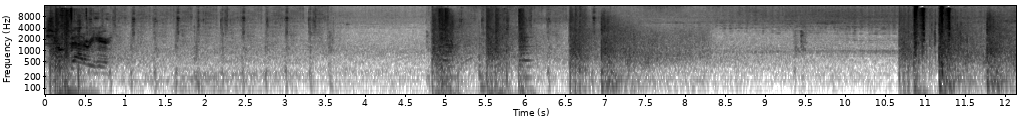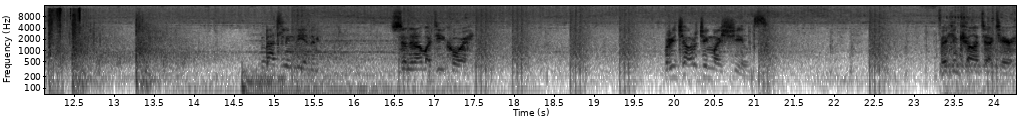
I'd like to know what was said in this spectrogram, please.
Shield battery here. Battling the enemy. Sending out my decoy. Recharging my shields. Making contact here.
